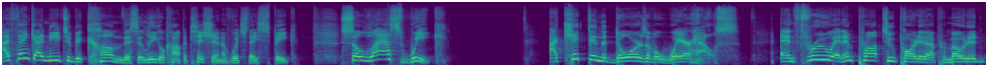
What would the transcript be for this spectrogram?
I think I need to become this illegal competition of which they speak. So last week, I kicked in the doors of a warehouse and through an impromptu party that I promoted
